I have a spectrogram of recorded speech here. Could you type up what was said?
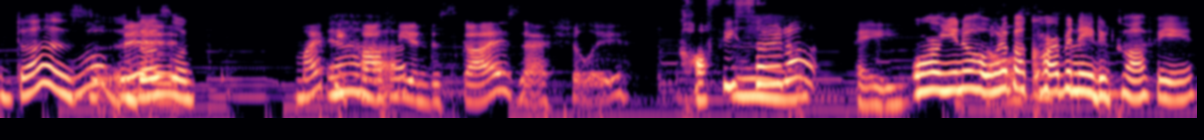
Yeah, does. It does look. Might be Yeah. coffee in disguise, actually. Coffee Mm. soda? Hey. Or you know, what about Sauce carbonated coffee?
